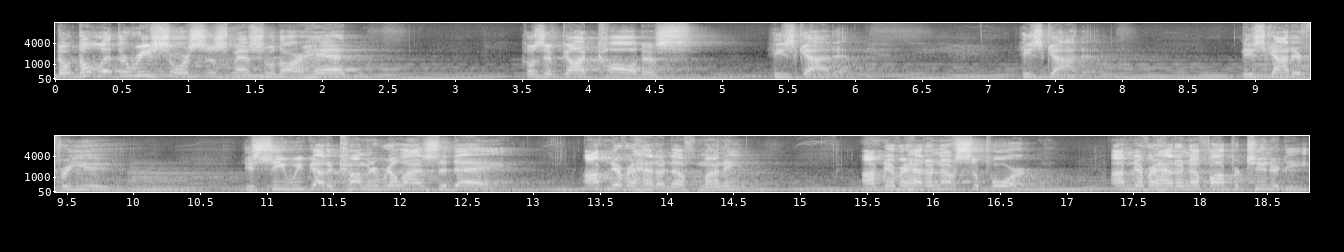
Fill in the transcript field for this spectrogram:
Don't, don't let the resources mess with our head. Because if God called us, He's got it. He's got it. He's got it for you. You see, we've got to come and realize today I've never had enough money, I've never had enough support. I've never had enough opportunity.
